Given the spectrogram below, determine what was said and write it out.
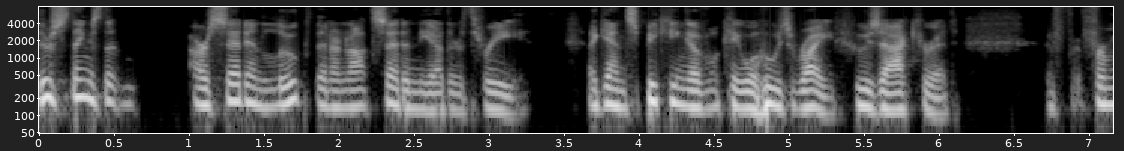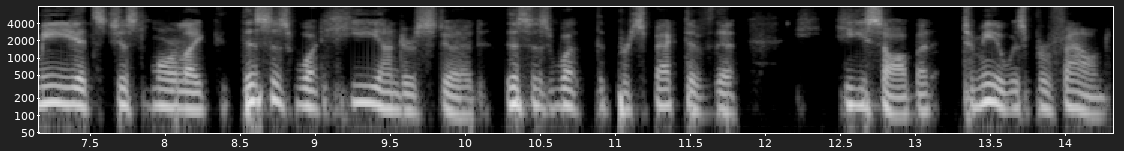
there's things that are said in Luke that are not said in the other three. Again, speaking of okay, well, who's right, who's accurate? For me, it's just more like this is what he understood. This is what the perspective that he saw. But to me, it was profound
